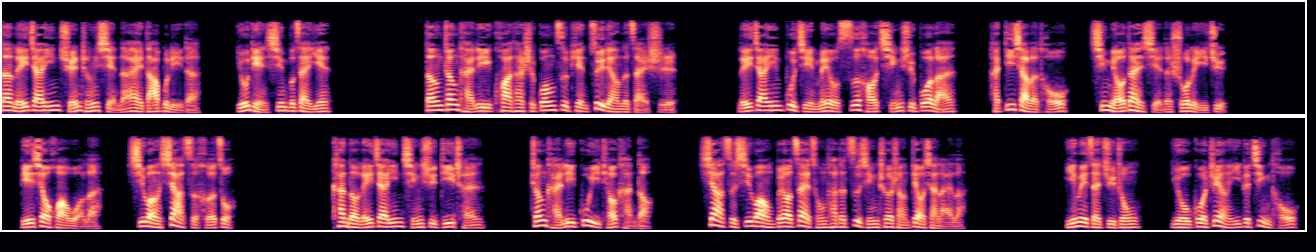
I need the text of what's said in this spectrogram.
但雷佳音全程显得爱答不理的，有点心不在焉。当张凯丽夸他是光字片最靓的仔时，雷佳音不仅没有丝毫情绪波澜，还低下了头，轻描淡写的说了一句：“别笑话我了，希望下次合作。”看到雷佳音情绪低沉，张凯丽故意调侃道：“下次希望不要再从他的自行车上掉下来了。”因为在剧中有过这样一个镜头，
